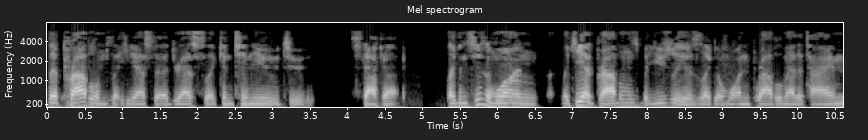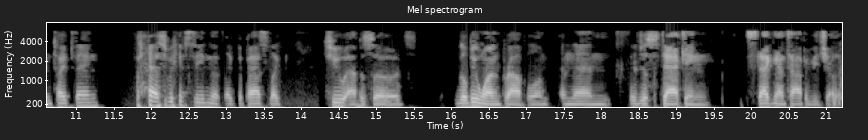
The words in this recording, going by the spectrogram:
the problems that he has to address like continue to stack up. Like in season one, like he had problems, but usually it was like a one problem at a time type thing. As we've seen that like the past like two episodes, there'll be one problem and then they're just stacking stacking on top of each other.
